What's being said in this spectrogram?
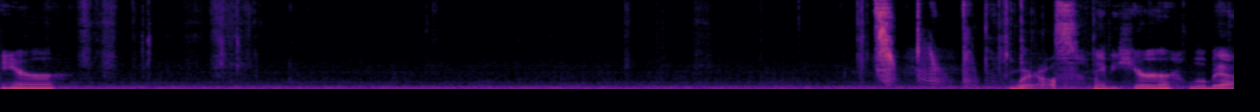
Here. Where else? Maybe here a little bit.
